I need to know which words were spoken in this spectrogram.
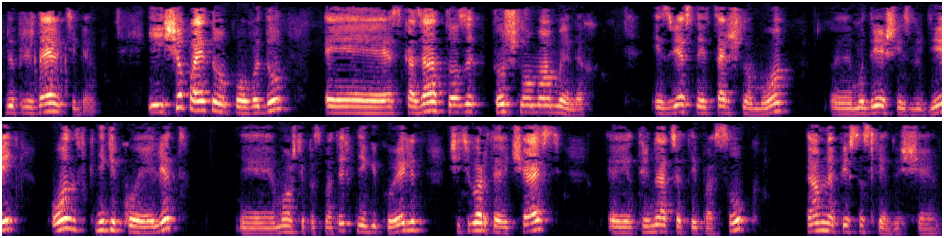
предупреждаю тебя. И еще по этому поводу э, сказал тоже, тоже Шломо Амелах, известный царь Шломо, мудрейший из людей, он в книге Коэлет, э, можете посмотреть в книге Коэлет, четвертая часть, э, тринадцатый посук, там написано следующее.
